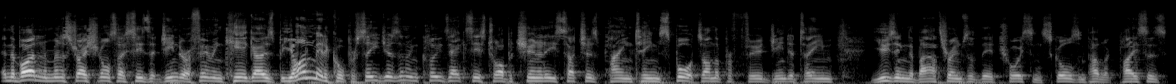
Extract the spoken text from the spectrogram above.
And the Biden administration also says that gender affirming care goes beyond medical procedures and includes access to opportunities such as playing team sports on the preferred gender team, using the bathrooms of their choice in schools and public places,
